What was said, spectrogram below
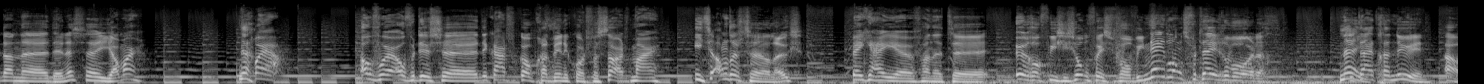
dan, eh, Dennis. Eh, jammer. Ja. Maar ja, over, over dus de kaartverkoop gaat binnenkort van start. Maar iets anders leuks. Weet jij van het Eurovisie Songfestival wie Nederland vertegenwoordigt? nee. De tijd gaat nu in. Oh,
